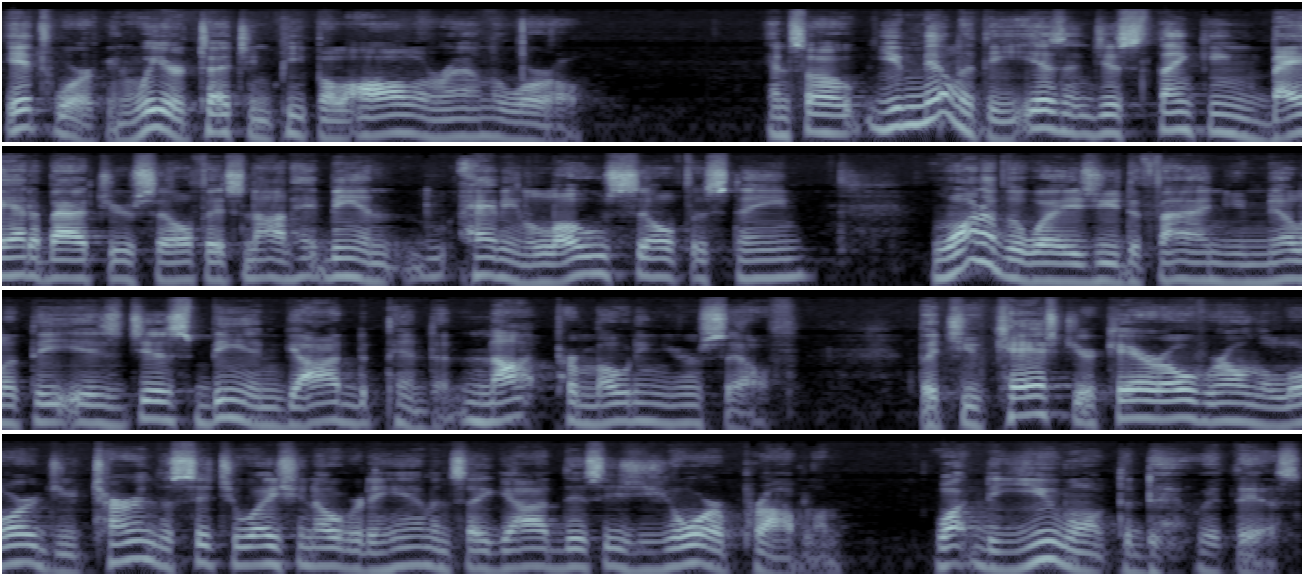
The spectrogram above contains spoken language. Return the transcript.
It's working. We are touching people all around the world. And so humility isn't just thinking bad about yourself. It's not being, having low self-esteem. One of the ways you define humility is just being God dependent, not promoting yourself. But you cast your care over on the Lord, you turn the situation over to Him and say, God, this is your problem. What do you want to do with this?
